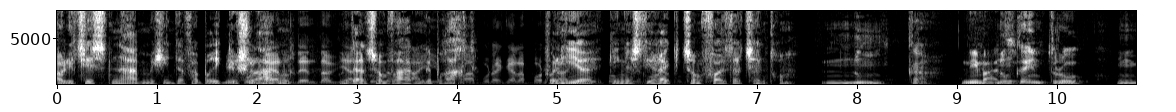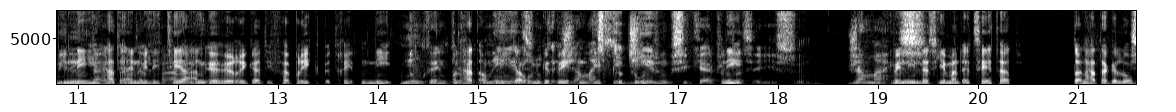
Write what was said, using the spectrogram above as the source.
Polizisten haben mich in der Fabrik geschlagen und dann zum Wagen gebracht. Von hier ging es direkt zum Folterzentrum. Niemals. Nie hat ein Militärangehöriger die Fabrik betreten. Nie. Und hat auch nie darum gebeten, dies zu tun. Nie. Wenn Ihnen das jemand erzählt hat, dann hat er gelogen.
